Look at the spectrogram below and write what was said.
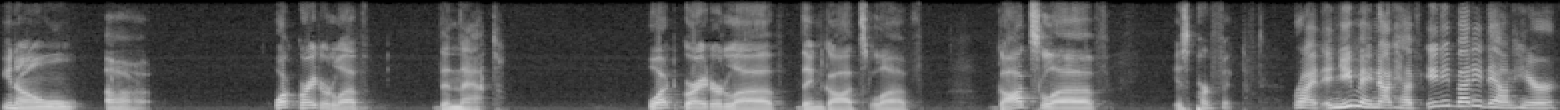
you know, uh, what greater love than that? What greater love than God's love? God's love is perfect. Right. And you may not have anybody down here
